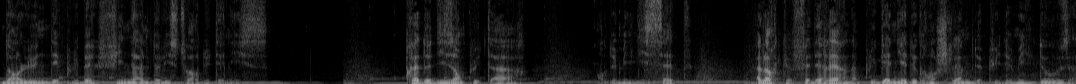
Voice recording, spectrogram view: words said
dans l'une des plus belles finales de l'histoire du tennis. Près de dix ans plus tard, en 2017, alors que Federer n'a plus gagné de Grand Chelem depuis 2012,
